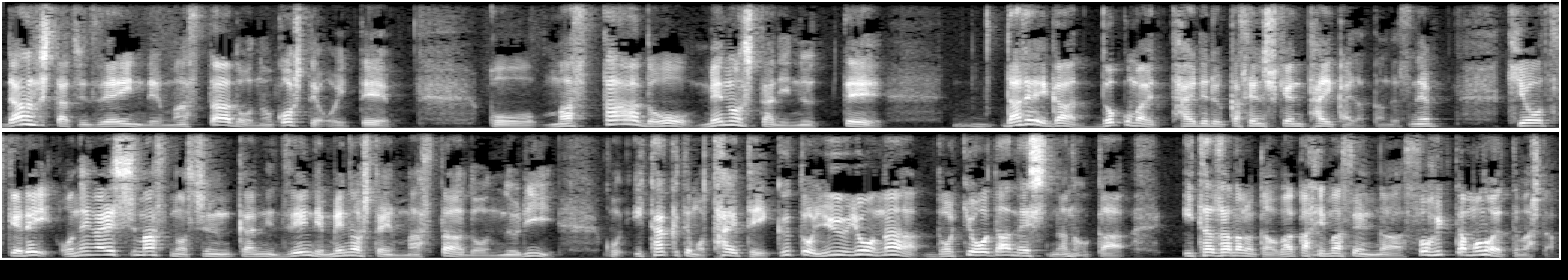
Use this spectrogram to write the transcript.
男子たち全員でマスタードを残しておいて、こう、マスタードを目の下に塗って、誰がどこまで耐えれるか選手権大会だったんですね。気をつけれ、お願いしますの瞬間に全員で目の下にマスタードを塗り、こう痛くても耐えていくというような度胸試しなのか、いたざなのかわかりませんが、そういったものをやってました。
